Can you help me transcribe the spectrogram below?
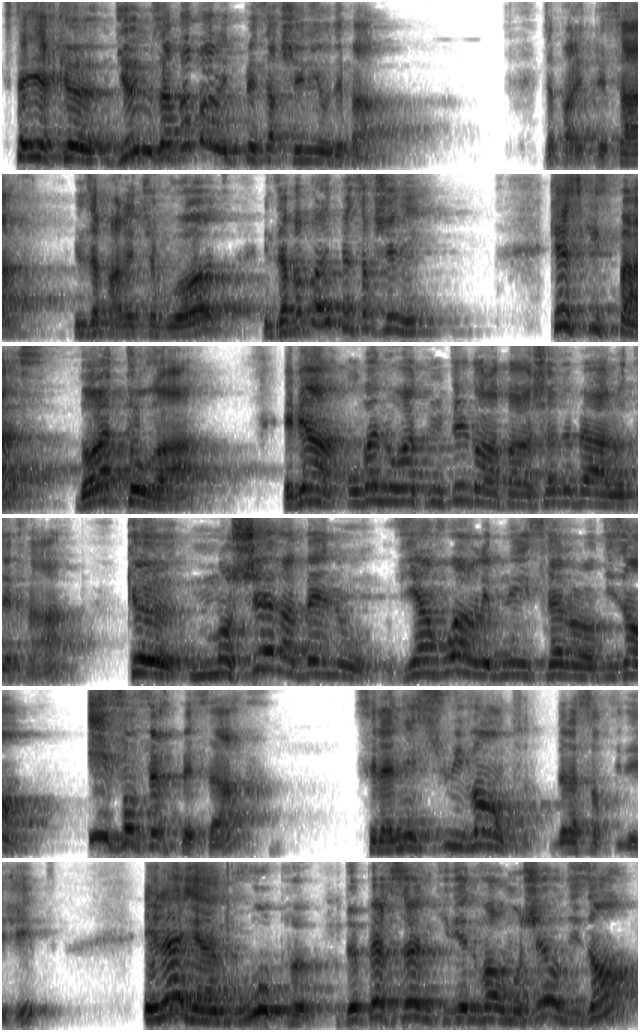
C'est-à-dire que Dieu ne nous a pas parlé de Pessar Sheni au départ. Il nous a parlé de Pessar, il nous a parlé de Shavuot, il nous a pas parlé de Pessar Sheni. Qu'est-ce qui se passe dans la Torah? Eh bien, on va nous raconter dans la paracha de Baalotecha que Moshe Rabbeinu vient voir les Israël en leur disant il faut faire Pessah. C'est l'année suivante de la sortie d'Égypte. Et là, il y a un groupe de personnes qui viennent voir Moshe en disant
